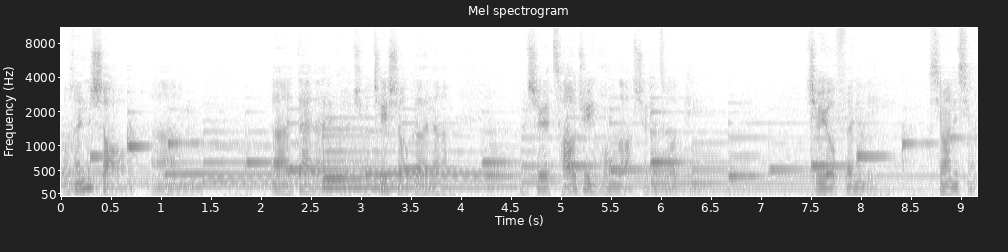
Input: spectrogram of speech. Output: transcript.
我很少嗯呃带来的歌曲。这首歌呢是曹俊宏老师的作品《只有分离》，希望你喜欢。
